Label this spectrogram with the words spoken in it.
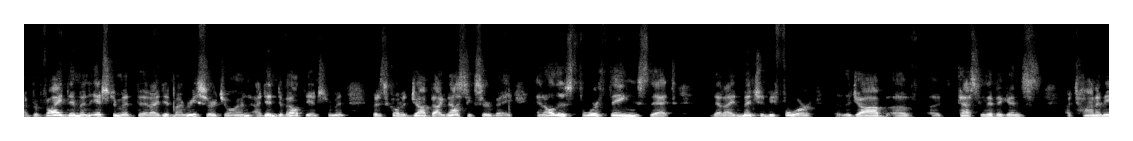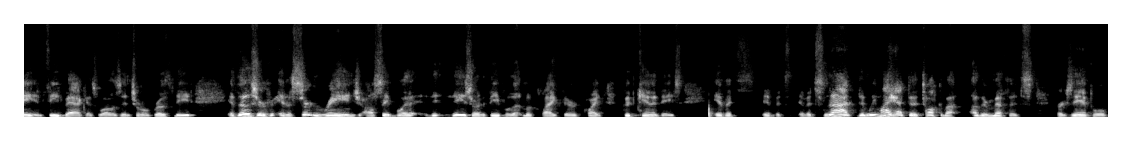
I provide them an instrument that I did my research on. I didn't develop the instrument, but it's called a job diagnostic survey. And all those four things that that I'd mentioned before the job of uh, task significance, autonomy, and feedback, as well as internal growth need. If those are in a certain range, I'll say, boy, th- these are the people that look like they're quite good candidates. If it's if it's if it's not, then we might have to talk about other methods. For example,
